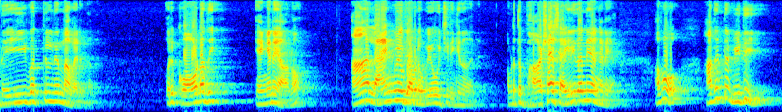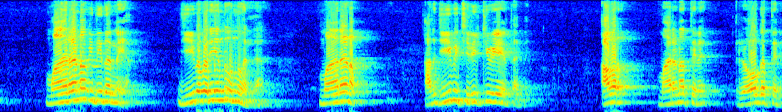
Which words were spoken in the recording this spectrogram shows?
ദൈവത്തിൽ നിന്നാണ് വരുന്നത്. ഒരു കോടതി എങ്ങനെയാണോ ആ ലാംഗ്വേജ് അവിടെ ഉപയോഗിച്ചിരിക്കുന്നത് തന്നെ. അവിടുത്തെ ഭാഷാ ശൈലി തന്നെ അങ്ങനെയാണ് അപ്പോൾ അതിന്റെ വിധി മരണവിധി തന്നെയാണ് ജീവപര്യന്തം ഒന്നുമല്ല മരണം. അത് ജീവിച്ചിരിക്കുകയെ തന്നെ. അവർ മരണത്തിന് രോഗത്തിന്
